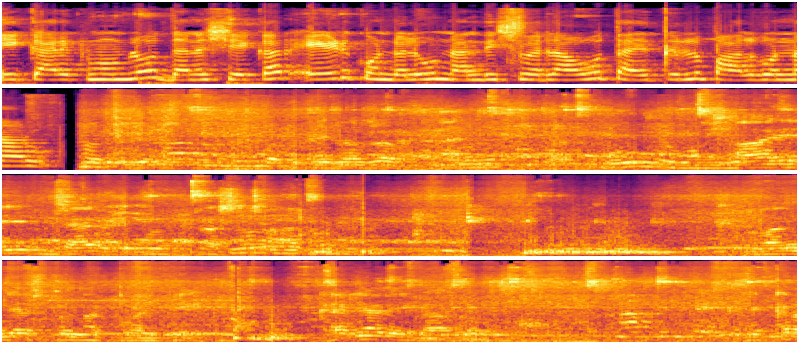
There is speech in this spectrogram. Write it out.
ఈ కార్యక్రమంలో ధనశేఖర్ ఏడుకొండలు నందీశ్వరరావు తదితరులు పాల్గొన్నారు. ఈరోజు సాయి చారిటబుల్ ట్రస్ట్ రన్ చేస్తున్నటువంటి కళ్యాణి గారు ఇక్కడ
